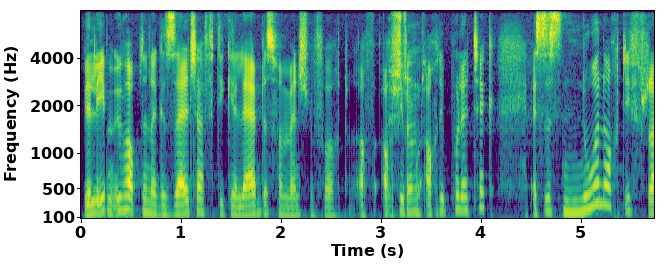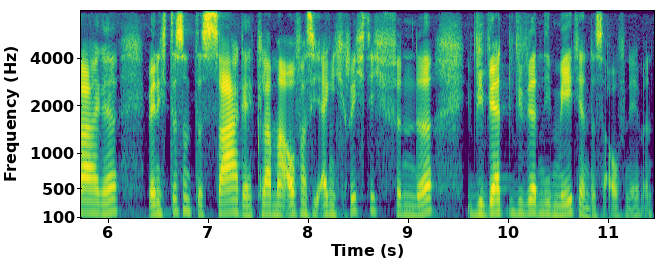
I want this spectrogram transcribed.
Wir leben überhaupt in einer Gesellschaft, die gelähmt ist von Menschenfurcht. Auch, auch, die, auch die Politik. Es ist nur noch die Frage, wenn ich das und das sage, Klammer auf, was ich eigentlich richtig finde, wie, werd, wie werden die Medien das aufnehmen?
